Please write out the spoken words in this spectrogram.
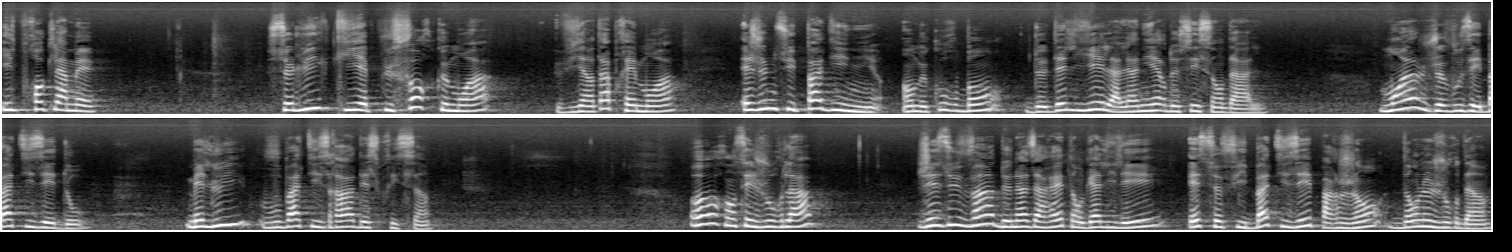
Il proclamait Celui qui est plus fort que moi vient après moi, et je ne suis pas digne, en me courbant, de délier la lanière de ses sandales. Moi, je vous ai baptisé d'eau mais lui vous baptisera d'Esprit Saint. Or, en ces jours-là, Jésus vint de Nazareth en Galilée et se fit baptiser par Jean dans le Jourdain.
